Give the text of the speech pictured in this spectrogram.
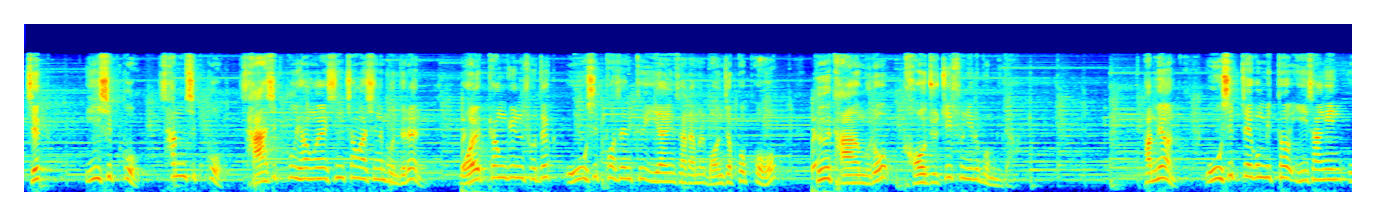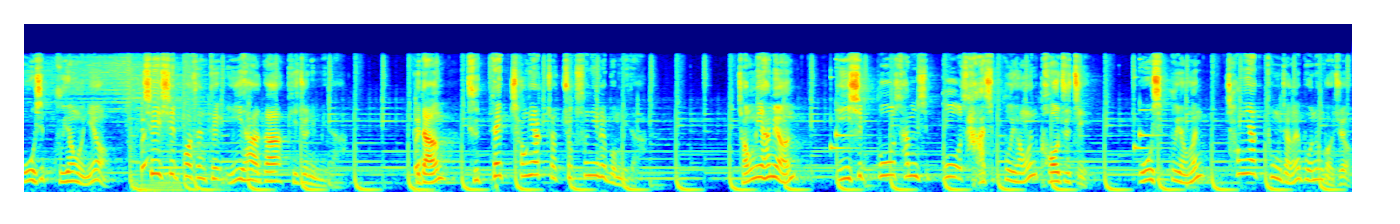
즉 29, 39, 49형을 신청하시는 분들은 월 평균 소득 50% 이하인 사람을 먼저 뽑고 그 다음으로 거주지 순위를 봅니다. 반면 50제곱미터 이상인 59형은요 70% 이하가 기준입니다. 그 다음 주택 청약저축 순위를 봅니다. 정리하면 29, 39, 49형은 거주지, 59형은 청약 통장을 보는 거죠.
